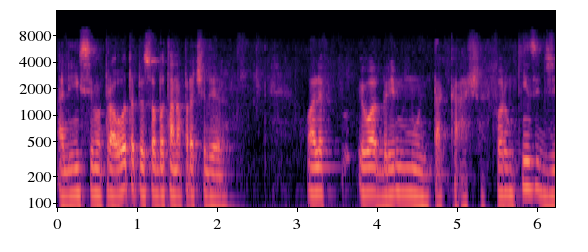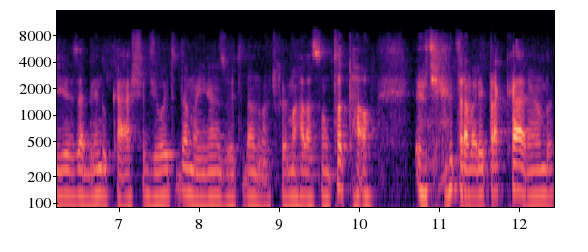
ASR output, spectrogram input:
ali em cima para outra pessoa botar na prateleira. Olha, eu abri muita caixa. Foram 15 dias abrindo caixa de 8 da manhã às 8 da noite. Foi uma relação total. Eu, trabalhei pra caramba.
